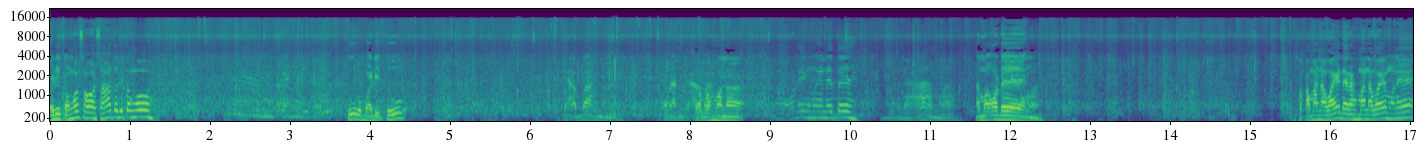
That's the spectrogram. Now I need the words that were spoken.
Eh di tonggo sawah saha tadi tonggo? Tuh loba ditu. Si Abah mana? Orang Sawah mana? Odeng mana teh? Ada ama. Nama odeng. Sok mana wae daerah mana wae mana?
